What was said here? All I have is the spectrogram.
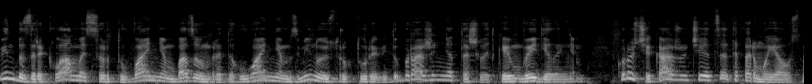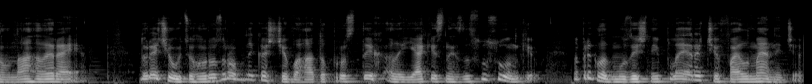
Він без реклами, сортуванням, базовим редагуванням, зміною структури відображення та швидким виділенням. Коротше кажучи, це тепер моя основна галерея. До речі, у цього розробника ще багато простих, але якісних застосунків, наприклад, музичний плеєр чи файл-менеджер.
